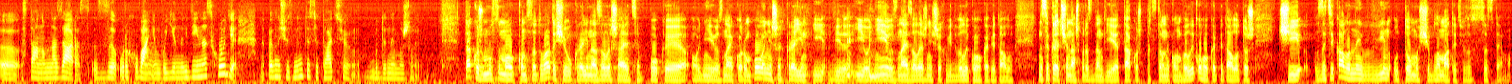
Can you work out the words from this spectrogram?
е, станом на зараз, з урахуванням воєнних дій на сході, напевно, що змінити ситуацію буде неможливо. Також мусимо констатувати, що Україна залишається поки однією з найкорумпованіших країн і, і однією з найзалежніших від великого капіталу. Не секрет, що наш президент є також представником великого капіталу. Тож чи зацікавлений він у тому, щоб ламати цю систему?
